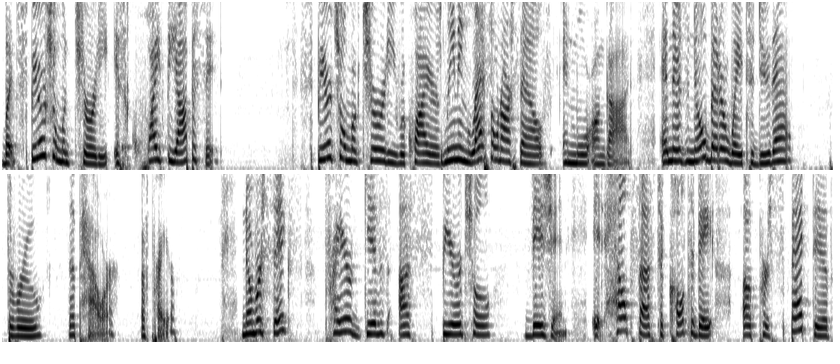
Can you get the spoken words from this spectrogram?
But spiritual maturity is quite the opposite. Spiritual maturity requires leaning less on ourselves and more on God. And there's no better way to do that through the power of prayer. Number six, prayer gives us spiritual vision. It helps us to cultivate a perspective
